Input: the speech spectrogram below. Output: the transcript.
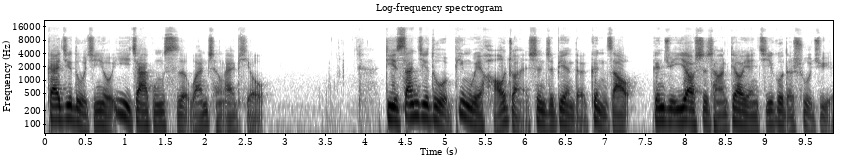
该季度仅有一家公司完成 IPO。第三季度并未好转，甚至变得更糟。根据医药市场调研机构的数据，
